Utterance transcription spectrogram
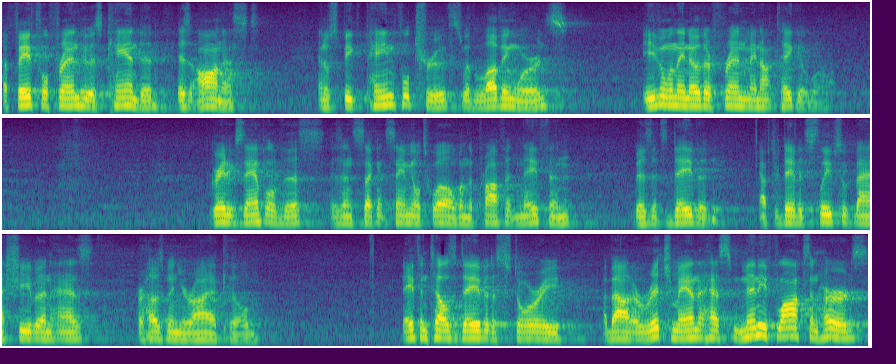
A faithful friend who is candid is honest and will speak painful truths with loving words, even when they know their friend may not take it well. A great example of this is in 2 Samuel 12 when the prophet Nathan visits David after David sleeps with Bathsheba and has her husband Uriah killed. Nathan tells David a story about a rich man that has many flocks and herds,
